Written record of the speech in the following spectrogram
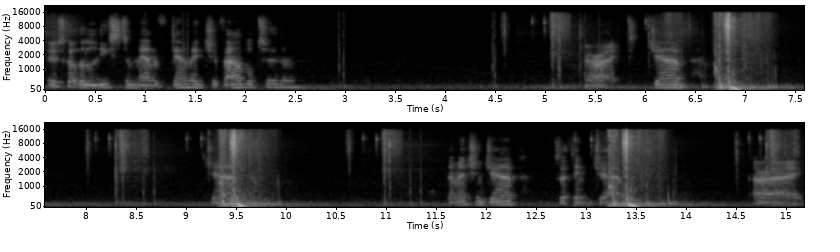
Who's got the least amount of damage available to them? Alright, jab. Jab. Did I mention jab? Because I think jab. Alright.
